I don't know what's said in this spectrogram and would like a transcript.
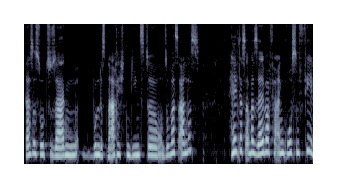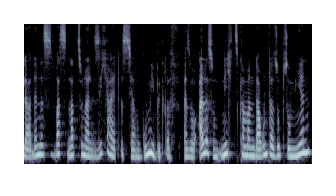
Das ist sozusagen Bundesnachrichtendienste und sowas alles. Hält das aber selber für einen großen Fehler, denn es, was nationale Sicherheit ist, ja ein Gummibegriff. Also alles und nichts kann man darunter subsumieren.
